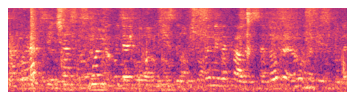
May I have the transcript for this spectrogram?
Акурат під час моїх людей їздить, ви не лякалися, добре? Рухатись буде.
